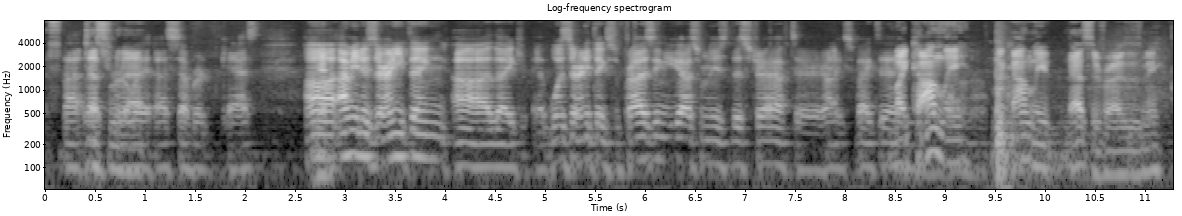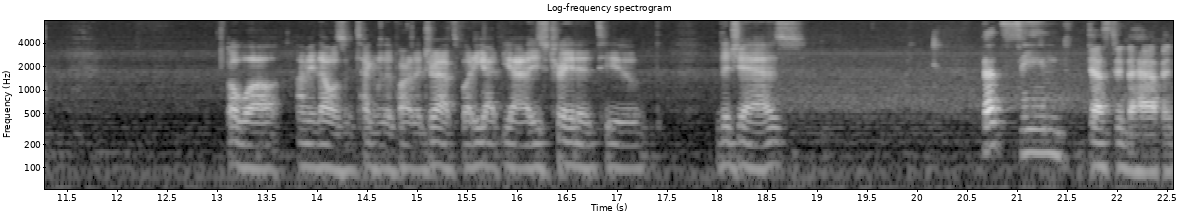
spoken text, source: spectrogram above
just that's for that. a separate cast. Uh, Yeah. I mean, is there anything uh, like was there anything surprising you guys from this this draft or unexpected? Mike Conley. Mike Conley. That surprises me. Oh well, I mean that wasn't technically part of the draft, but he got yeah he's traded to the Jazz. that seemed destined to happen.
